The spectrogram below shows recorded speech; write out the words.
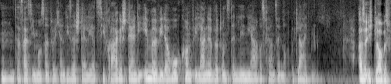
Mhm, das heißt, ich muss natürlich an dieser Stelle jetzt die Frage stellen, die immer wieder hochkommt, wie lange wird uns denn lineares Fernsehen noch begleiten? Also ich glaube, es,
